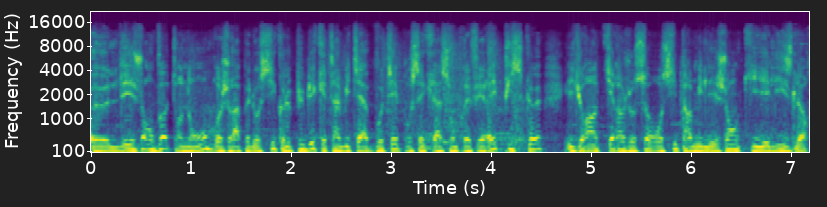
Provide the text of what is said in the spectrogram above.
les gens votent en nombre. Je rappelle aussi que le public est invité à voter pour ses créations préférées, puisque il y aura un tirage au sort aussi parmi les gens qui élisent leur,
